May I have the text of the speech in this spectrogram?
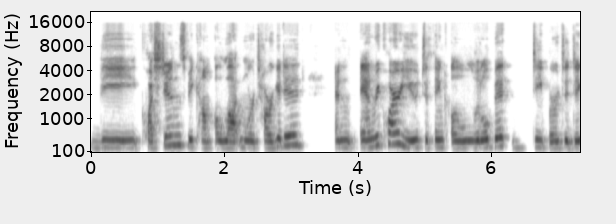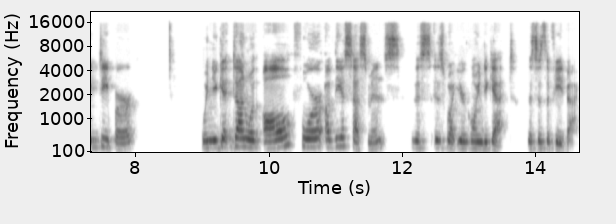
the questions become a lot more targeted and, and require you to think a little bit deeper, to dig deeper. When you get done with all four of the assessments, this is what you're going to get. This is the feedback.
